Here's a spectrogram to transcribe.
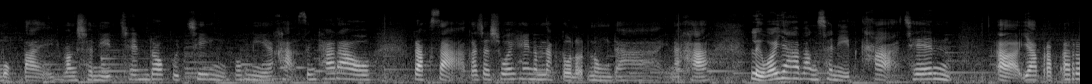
หมวกไตบางชนิด เช่นโรคพุชชิ่งพวกนี้ค่ะ ซึ่งถ้าเรารักษาก็จะช่วยให้น้ำหนักตัวลดลงได้นะคะ หรือว่ายาบางชนิดค่ะ เช่นยาปรับอาร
